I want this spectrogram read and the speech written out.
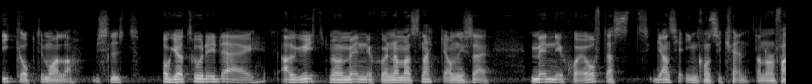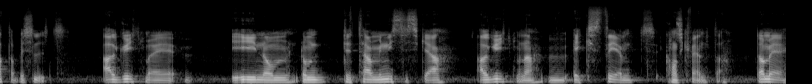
icke-optimala beslut. Och jag tror det är där algoritmer och människor, när man snackar om det så här, människor är oftast ganska inkonsekventa när de fattar beslut. Algoritmer är inom de deterministiska algoritmerna extremt konsekventa. De är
